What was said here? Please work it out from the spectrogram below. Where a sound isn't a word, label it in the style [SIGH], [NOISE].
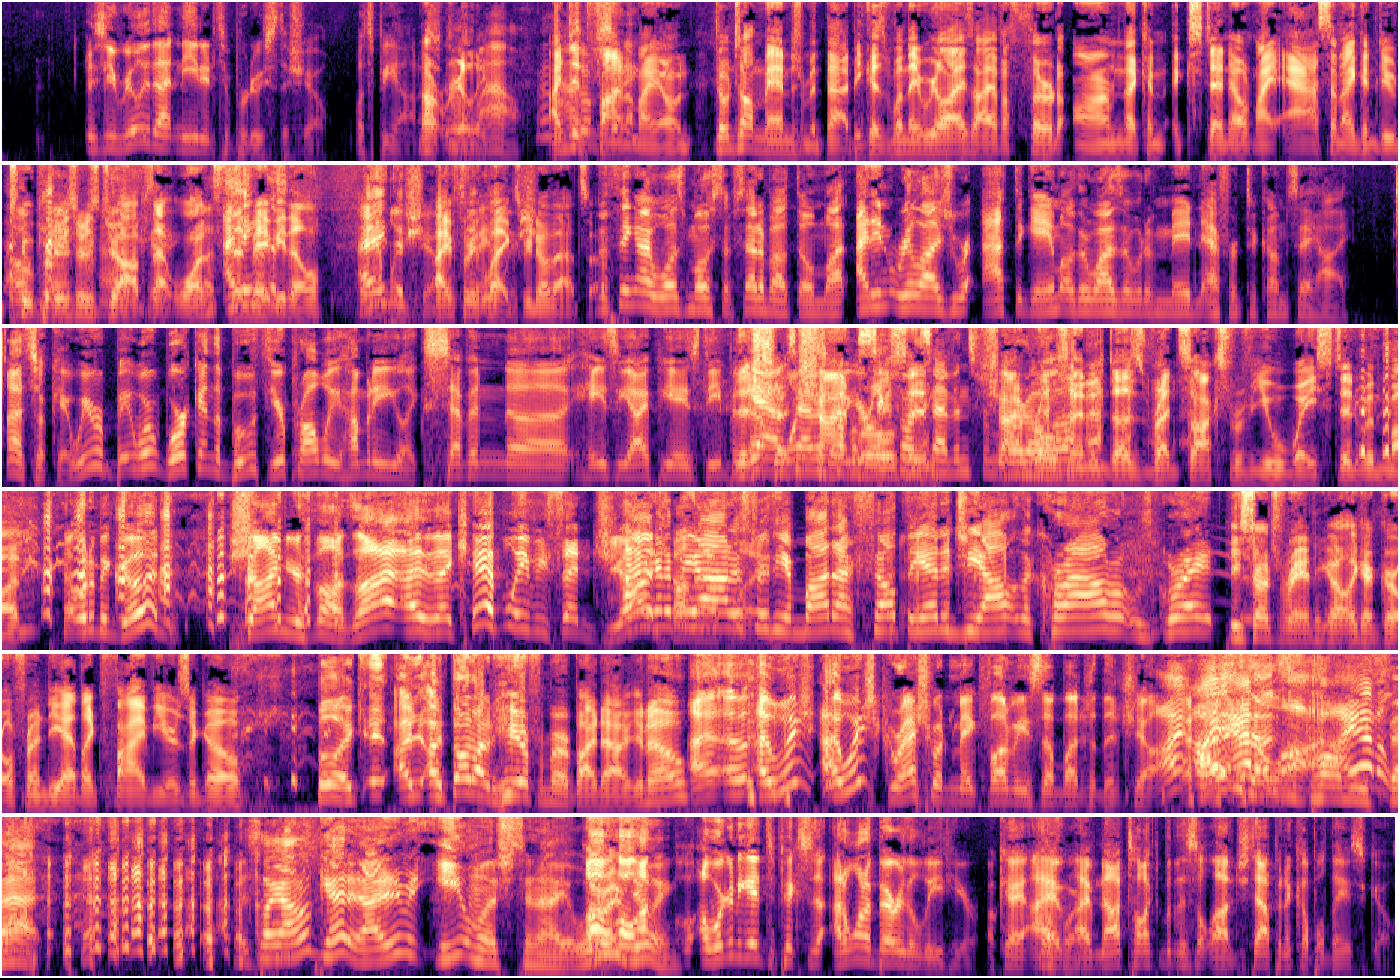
Is he really that needed to produce the show? Let's be honest. Not really. Oh, wow. I did what fine on my own. Don't tell management that because when they realize I have a third arm that can extend out my ass and I can do two Okay. producers' jobs Okay. at once, I then maybe the- they'll. I think the- show. I have three Family legs. We know that. So The thing I was most upset about though, Mut, I didn't realize you were at the game. Otherwise, I would have made an effort to come say hi. That's okay. We were we're working the booth. You're probably how many like seven uh, hazy IPAs deep? At This Yeah, that I was point? having a Shine couple rolls six in. from Shine Lord rolls in and does Red Sox review wasted with Mut. [LAUGHS] That would have been good. Shine your thoughts. I, I I can't believe he said Judge. I gotta be that honest play. with you, Mut. I felt the energy out in the crowd. It was great. He starts ranting about like a girlfriend he had like five years ago. but like, I, I thought I'd hear from her by now, you know? I, I, I wish I wish Gresh would make fun of me so much of the show. I, I, All he had does a lot. call I me had a fat. lot. [LAUGHS] it's like I don't get it. I didn't even eat much tonight. What Oh, are we oh, I- doing? oh, we're gonna get into picks. I don't want to bury the lead here. Okay, I have. I have not talked about this a lot. It just happened a couple days ago.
